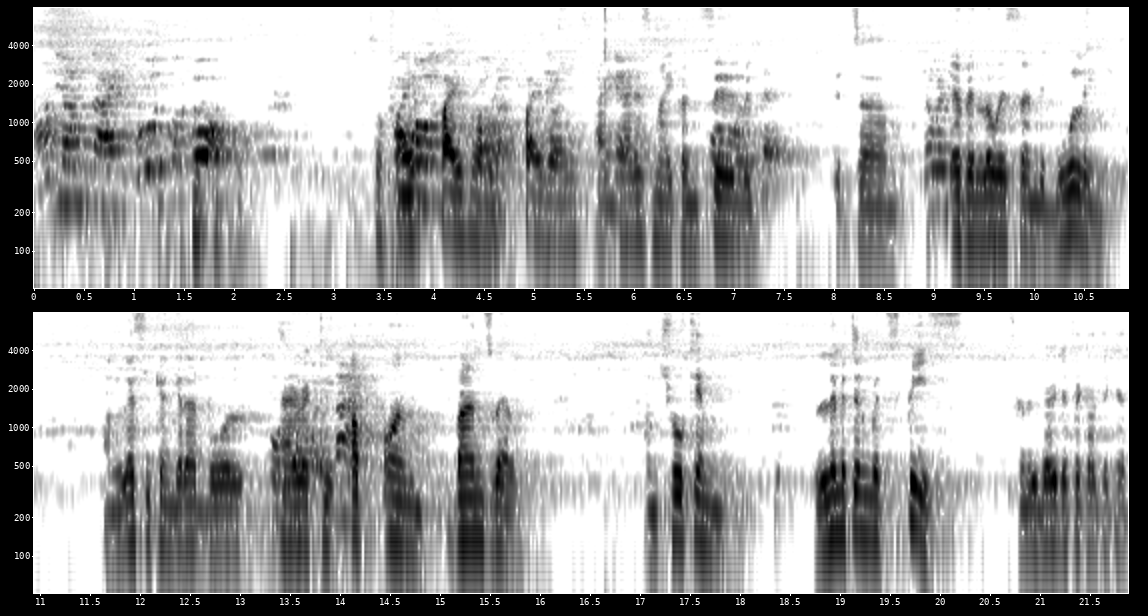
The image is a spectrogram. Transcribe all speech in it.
on the outside, goes for four. So five five runs, five runs. And that is my concern with, with um, Evin Lewis and the bowling. Unless he can get that ball directly up on Barnwell and choke him, limit him with space, it's going to be very difficult to get,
